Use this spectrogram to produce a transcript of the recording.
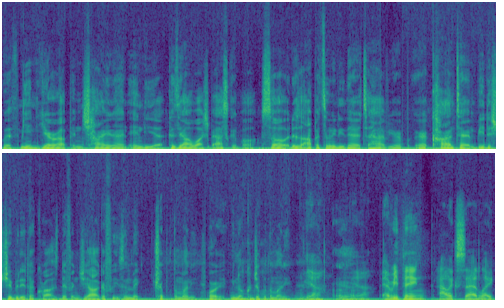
with me in Europe and China and India because they all watch basketball. So there's an opportunity there to have your, your content be distributed across different geographies and make triple the money or you know quadruple the money. Yeah, yeah. Everything Alex said, like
